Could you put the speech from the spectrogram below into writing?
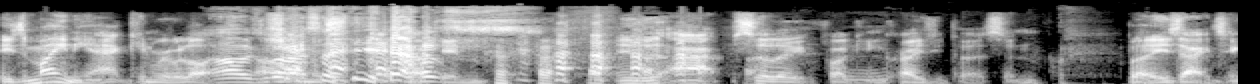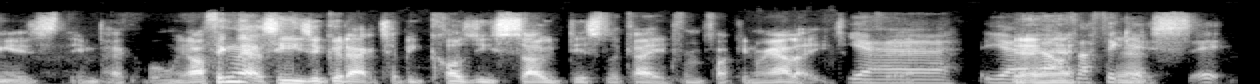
He's a maniac in real life. I was Oh, about to say, he's yes. fucking- he's an absolute fucking crazy person, but his acting is impeccable. I think that's he's a good actor because he's so dislocated from fucking reality. to be fair. Yeah, yeah. Yeah, I- yeah, I think yeah. it's it,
